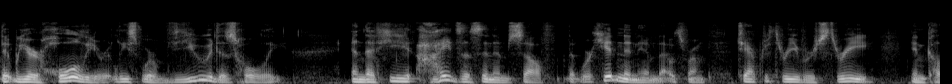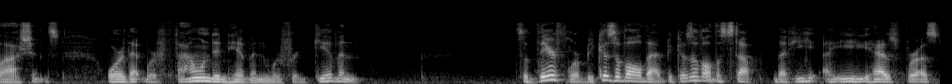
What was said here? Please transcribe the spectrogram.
that we are holy, or at least we're viewed as holy, and that He hides us in Himself, that we're hidden in Him. That was from chapter 3, verse 3 in Colossians, or that we're found in Him and we're forgiven. So therefore, because of all that, because of all the stuff that he he has for us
